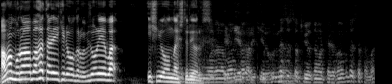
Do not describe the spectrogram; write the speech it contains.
Ama murabaha tarikili olur mu? Biz oraya işi yoğunlaştırıyoruz. Tebliğ tarikiyle olur Bu nasıl satıyor o zaman telefonu? Bu da satamaz.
